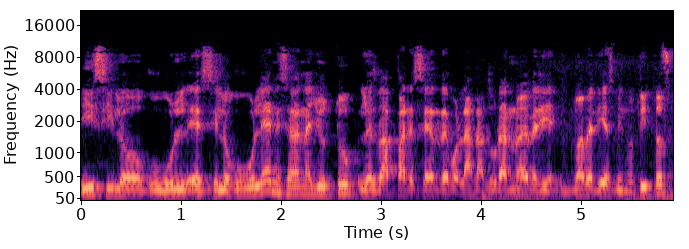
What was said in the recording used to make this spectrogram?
y si lo, google, eh, si lo googlean y se van a YouTube les va a aparecer de volada. Dura nueve, nueve, diez minutitos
